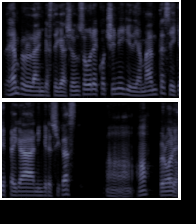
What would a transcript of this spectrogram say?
por ejemplo, la investigación sobre cochinilla y diamantes sí que pegan ingreso y gasto. Ajá, pero bueno.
